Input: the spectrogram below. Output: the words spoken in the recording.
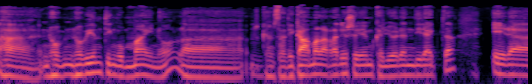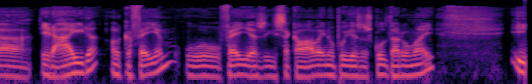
Uh, no, no havíem tingut mai, no? La, que ens dedicàvem a la ràdio sabíem que allò era en directe, era, era aire el que fèiem, ho feies i s'acabava i no podies escoltar-ho mai, i,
